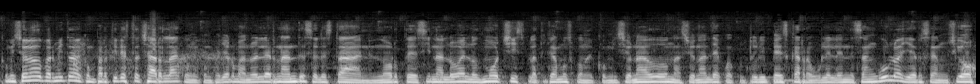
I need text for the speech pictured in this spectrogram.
Comisionado, permítame compartir esta charla con mi compañero Manuel Hernández. Él está en el norte de Sinaloa, en Los Mochis. Platicamos con el comisionado nacional de Acuacultura y Pesca, Raúl Eléndez Angulo. Ayer se anunció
